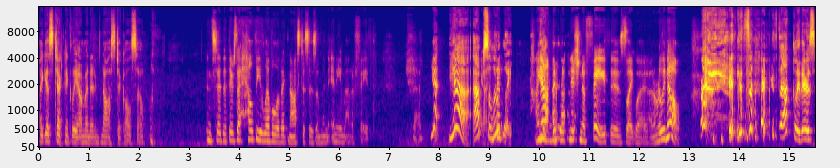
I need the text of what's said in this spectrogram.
I guess technically I'm an agnostic also. and said that there's a healthy level of agnosticism in any amount of faith. That, yeah, yeah, absolutely. Yeah, kind yeah, of the definition of faith is like, well, I don't really know. exactly. There's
